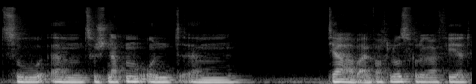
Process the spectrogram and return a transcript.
zu, ähm, zu schnappen und ähm, ja, habe einfach losfotografiert.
